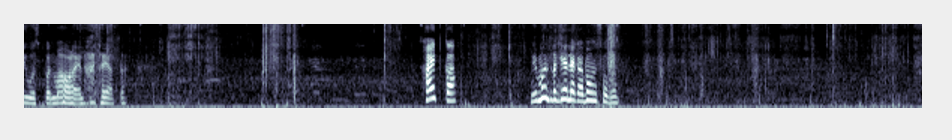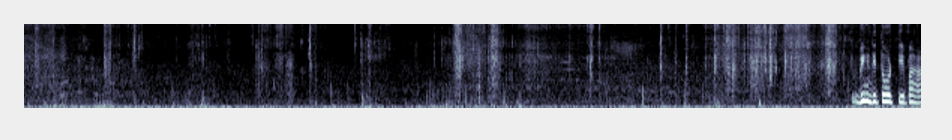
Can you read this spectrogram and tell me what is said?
दिवस पण मावळायला आलाय आता. आहेत का? मी म्हटलं गेल्या का भाऊसोबत? भेंडी तोडती पहा.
